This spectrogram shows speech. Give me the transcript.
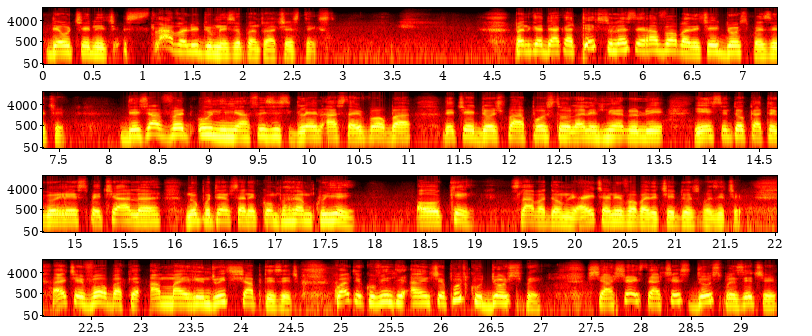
de ucenici. Slavă lui Dumnezeu pentru acest text. Pentru că dacă textul ăsta era vorba de cei 12, deja văd unii mi-a fi zis, Glenn, asta e vorba de cei 12 apostoli ale mielului, ei sunt o categorie specială, nu putem să ne comparăm cu ei. Ok, Slava Domnului, aici nu e vorba de cei 12. Aici e vorba că am mai rânduit 70. Cu alte cuvinte, a început cu 12. Și așa este acest 12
